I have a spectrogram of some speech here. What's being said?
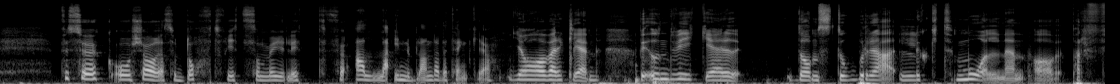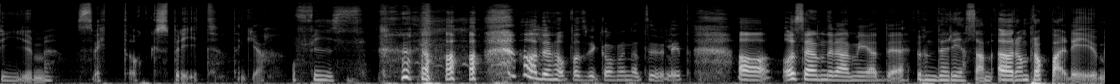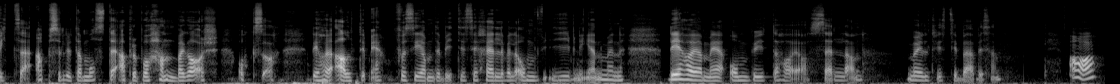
försök att köra så doftfritt som möjligt för alla inblandade tänker jag. Ja, verkligen. Vi undviker de stora luktmolnen av parfym, svett och sprit, tänker jag. Och fis. ja, den hoppas vi kommer naturligt. Ja, och sen det där med eh, under resan, öronproppar, det är ju mitt absoluta måste, apropå handbagage också. Det har jag alltid med, får se om det blir till sig själv eller omgivningen, men det har jag med, ombyte har jag sällan, möjligtvis till bebisen. Ja,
